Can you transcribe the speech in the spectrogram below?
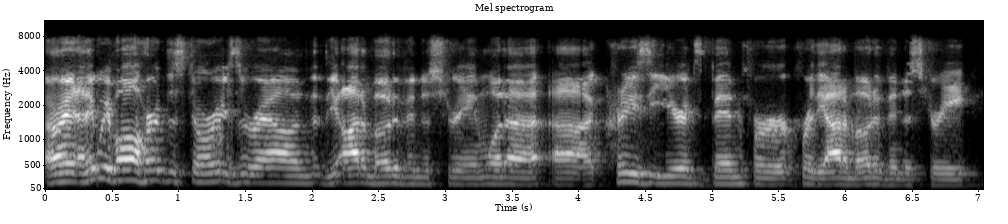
right, I think we've all heard the stories around the automotive industry and what a, a, crazy year it's been for for the automotive industry.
